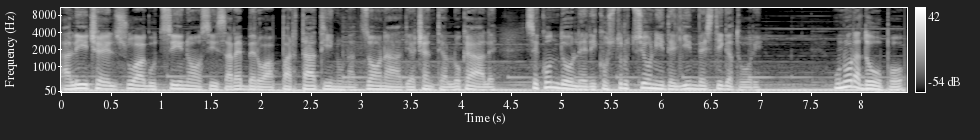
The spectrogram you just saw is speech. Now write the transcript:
Alice e il suo aguzzino si sarebbero appartati in una zona adiacente al locale, secondo le ricostruzioni degli investigatori. Un'ora dopo,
